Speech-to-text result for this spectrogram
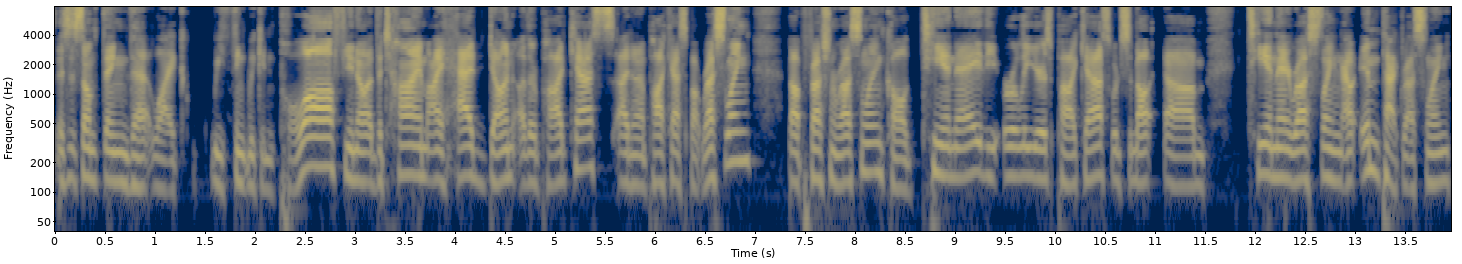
This is something that like we think we can pull off. You know, at the time I had done other podcasts. I done a podcast about wrestling, about professional wrestling called TNA, the Early Years Podcast, which is about um, TNA Wrestling, now Impact Wrestling.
